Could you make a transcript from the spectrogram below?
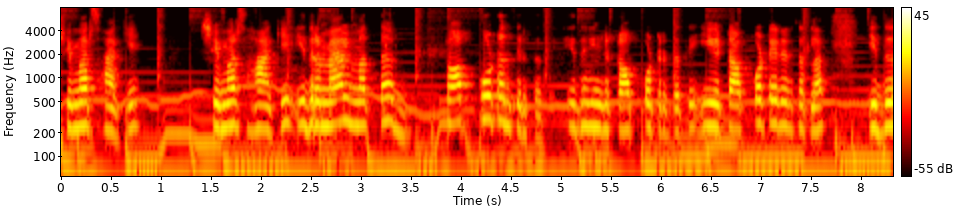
ಶಿಮರ್ಸ್ ಹಾಕಿ ಶಿಮರ್ಸ್ ಹಾಕಿ ಇದ್ರ ಮೇಲೆ ಮತ್ತೆ ಟಾಪ್ ಕೋಟ್ ಅಂತ ಇರ್ತೈತಿ ಇದು ಹಿಂಗೆ ಟಾಪ್ ಕೋಟ್ ಇರ್ತೈತಿ ಈ ಟಾಪ್ ಕೋಟ್ ಏನಿರ್ತೈತಲ್ಲ ಇದು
